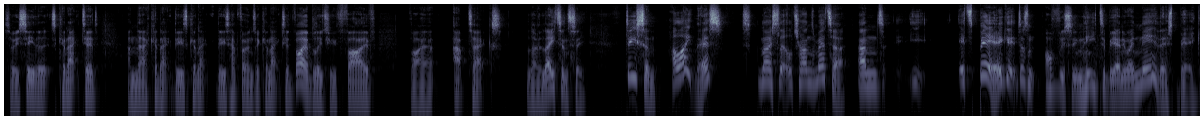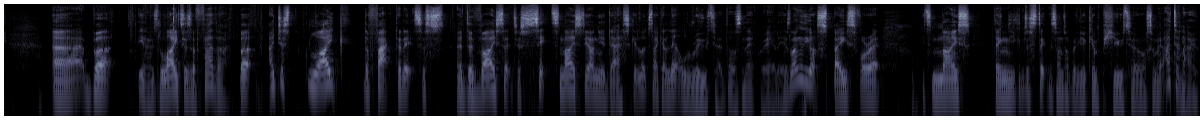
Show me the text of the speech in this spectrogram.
So you see that it's connected, and they're connect these connect these headphones are connected via Bluetooth 5 via aptX low latency. Decent. I like this. It's a nice little transmitter. And it's big. It doesn't obviously need to be anywhere near this big. Uh, but, you know, it's light as a feather. But I just like the fact that it's a, a, device that just sits nicely on your desk. It looks like a little router, doesn't it, really? As long as you've got space for it, it's nice thing. You can just stick this on top of your computer or something. I don't know.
